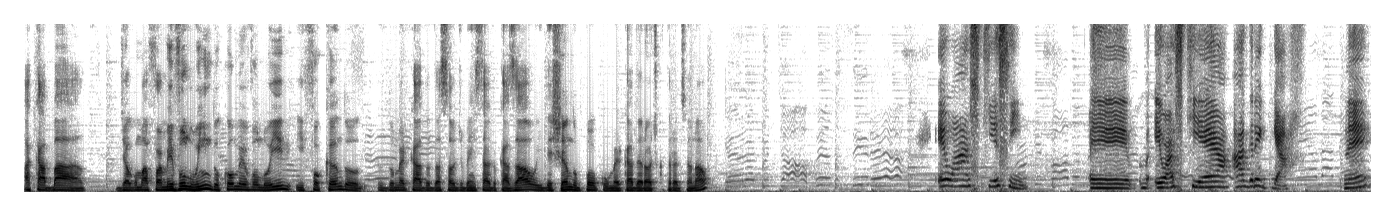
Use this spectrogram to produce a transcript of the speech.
acabar de alguma forma evoluindo como evoluir e focando do mercado da saúde e bem-estar do casal e deixando um pouco o mercado erótico tradicional? Eu acho que assim, é, eu acho que é agregar, né?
